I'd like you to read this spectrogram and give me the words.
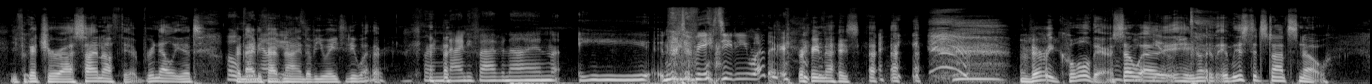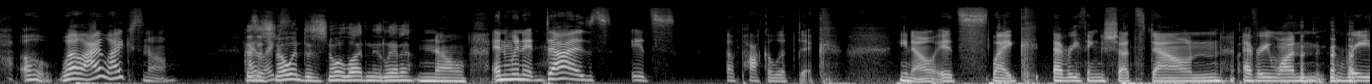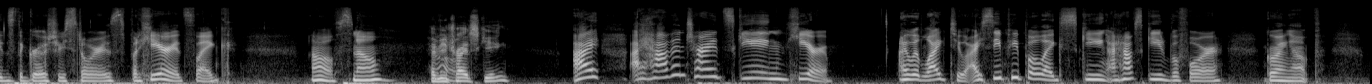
You forgot your uh, sign off there, Brynn Elliott Oh, for Brynn 95.9 WATD weather. For 95.9 A WATD weather. Very nice. Very cool there. so, uh, Oh, you. you know, at least it's not snow. Oh, well, I like snow. Does I it like snow? And does it snow a lot in Atlanta? No. And when it does, it's apocalyptic. You know, it's like everything shuts down, everyone raids the grocery stores. But here it's like, oh, snow. Have you Oh. tried skiing? I I haven't tried skiing here. I would like to. I see people like skiing. I have skied before growing up,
